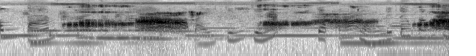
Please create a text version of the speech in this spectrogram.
0708 252 799 gặp anh Thuận để tư vấn cho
